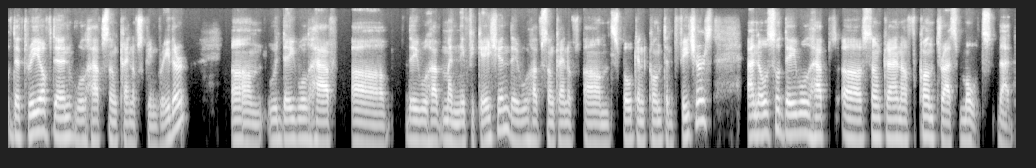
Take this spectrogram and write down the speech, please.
the three of them will have some kind of screen reader. Um, they will have uh, they will have magnification, they will have some kind of um, spoken content features, and also they will have uh, some kind of contrast modes that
